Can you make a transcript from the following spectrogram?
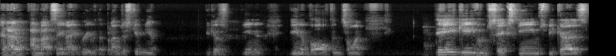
And I don't I'm not saying I agree with it, but I'm just giving you because being being involved and so on. They gave him six games because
